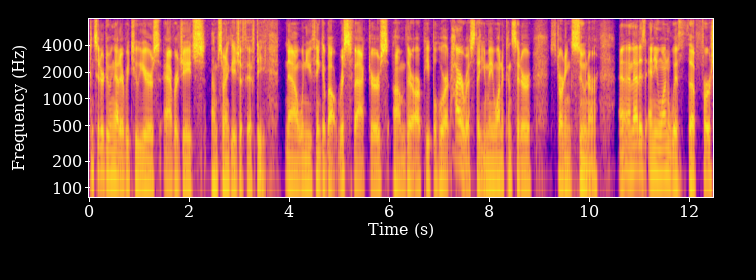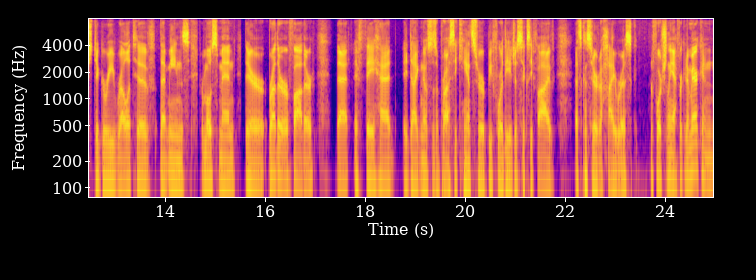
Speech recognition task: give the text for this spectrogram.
consider doing that every two years, average age um, starting at the age of 50. Now, when you think about risk factors, um, there are people who are at higher risk that you may want to consider starting sooner. And, and that is anyone with the first degree relative. That means for most men, their brother or father, that if they had a diagnosis of prostate cancer before the age of 65, that's considered a high risk. Unfortunately, African American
